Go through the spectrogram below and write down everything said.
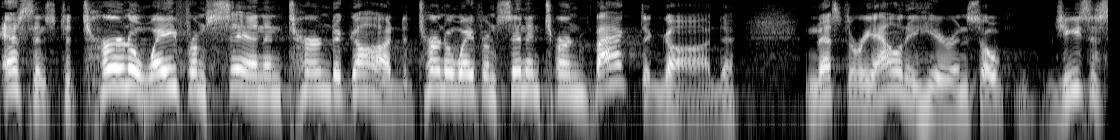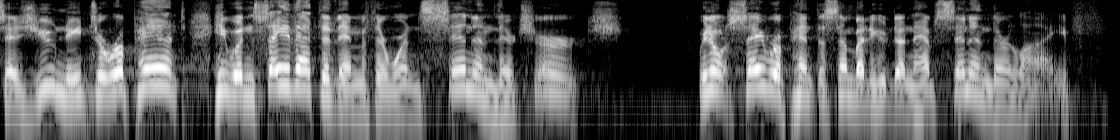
essence, to turn away from sin and turn to God, to turn away from sin and turn back to God. And that's the reality here. And so Jesus says, You need to repent. He wouldn't say that to them if there weren't sin in their church. We don't say repent to somebody who doesn't have sin in their life.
